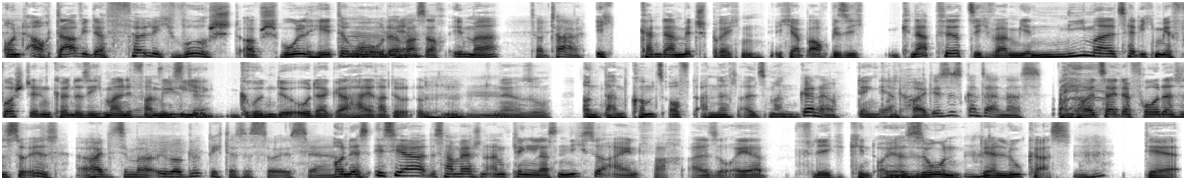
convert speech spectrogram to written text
Und auch da wieder völlig wurscht, ob schwul, hetero oder ja. was auch immer. Total. Ich kann da mitsprechen. Ich habe auch, bis ich knapp 40 war, mir niemals hätte ich mir vorstellen können, dass ich mal eine Familie gründe oder geheiratet und ja, so. Und dann kommt's oft anders, als man Genau. denkt. Und heute ist es ganz anders. Und heute seid ihr froh, dass es so ist. Heute sind wir überglücklich, dass es so ist, ja. Und es ist ja, das haben wir ja schon anklingen lassen, nicht so einfach. Also euer Pflegekind, euer Sohn, der Lukas, der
